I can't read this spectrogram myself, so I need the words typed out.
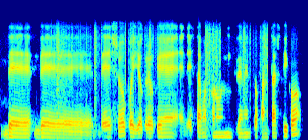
de, de, eso, pues yo creo que estamos con un incremento fantástico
